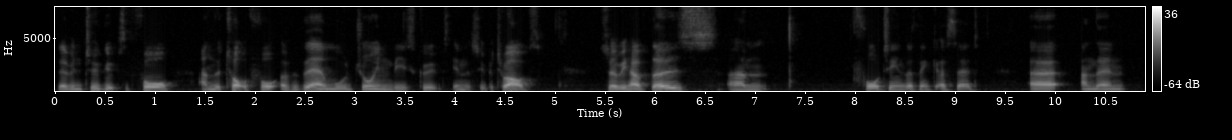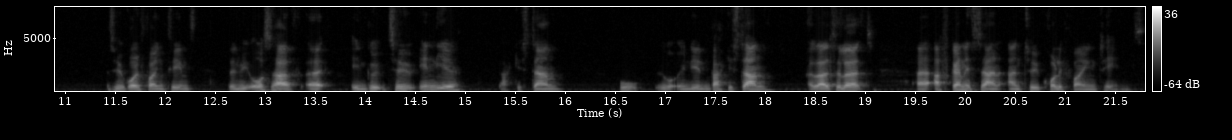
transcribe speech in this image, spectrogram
They're in two groups of four and the top four of them will join these groups in the Super 12s. So we have those um, four teams, I think I said, uh, and then two qualifying teams. Then we also have uh, in Group 2 India, Pakistan. Oh, we've got India and Pakistan, alert, alert, uh, Afghanistan, and two qualifying teams.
